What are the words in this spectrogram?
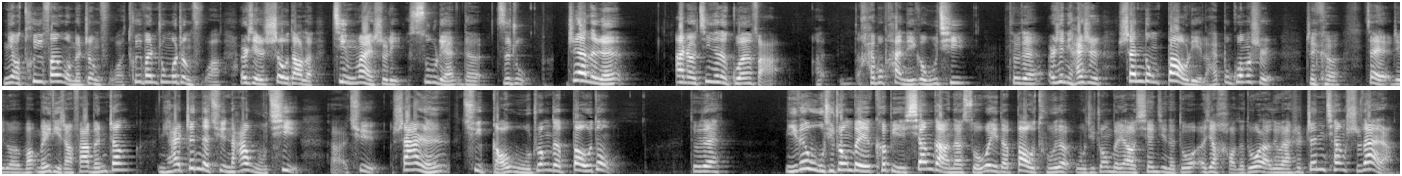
你要推翻我们政府啊，推翻中国政府啊，而且受到了境外势力苏联的资助，这样的人，按照今天的国安法啊，还不判你一个无期，对不对？而且你还是煽动暴力了，还不光是这个在这个网媒体上发文章，你还真的去拿武器啊，去杀人，去搞武装的暴动，对不对？你的武器装备可比香港的所谓的暴徒的武器装备要先进的多，而且好的多了，对吧？是真枪实弹啊！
